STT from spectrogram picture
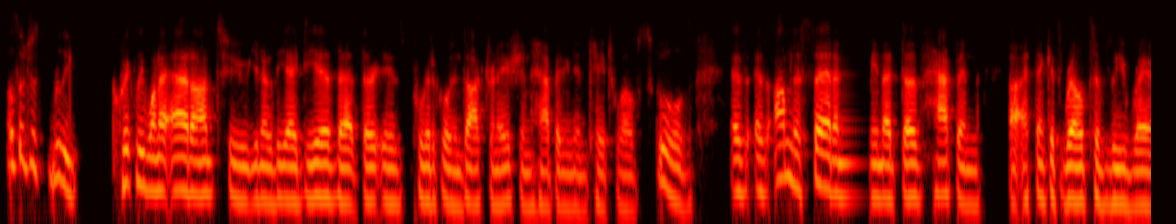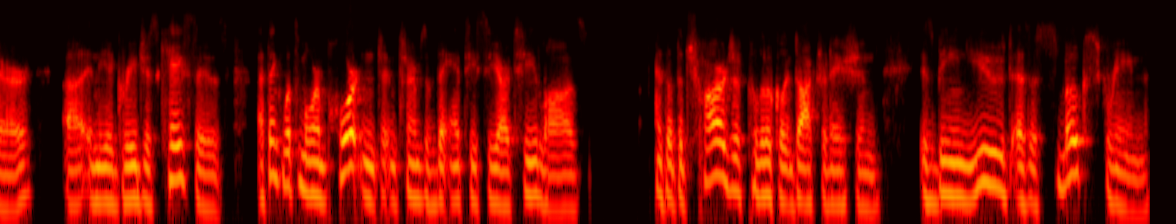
Also, just really quickly want to add on to you know the idea that there is political indoctrination happening in K-12 schools. As as Amna said, I mean that does happen. Uh, I think it's relatively rare uh, in the egregious cases. I think what's more important in terms of the anti-CRT laws is that the charge of political indoctrination is being used as a smokescreen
